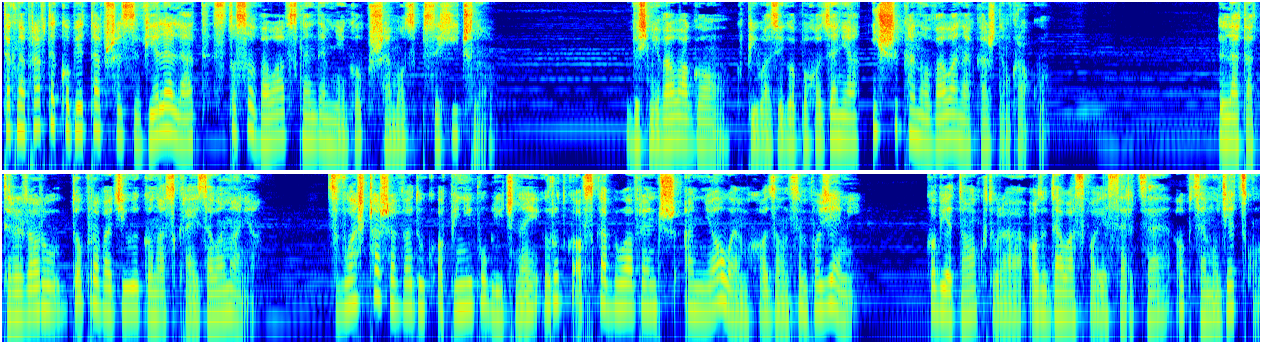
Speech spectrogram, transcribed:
Tak naprawdę kobieta przez wiele lat stosowała względem niego przemoc psychiczną. Wyśmiewała go, kpiła z jego pochodzenia i szykanowała na każdym kroku. Lata terroru doprowadziły go na skraj załamania. Zwłaszcza, że według opinii publicznej Rutkowska była wręcz aniołem chodzącym po ziemi. Kobietą, która oddała swoje serce obcemu dziecku.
